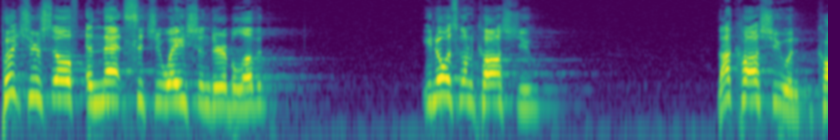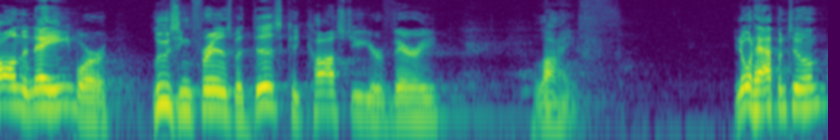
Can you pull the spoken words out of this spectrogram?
Put yourself in that situation, dear beloved. You know it's going to cost you. Not cost you in calling a name or losing friends, but this could cost you your very life. You know what happened to him?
